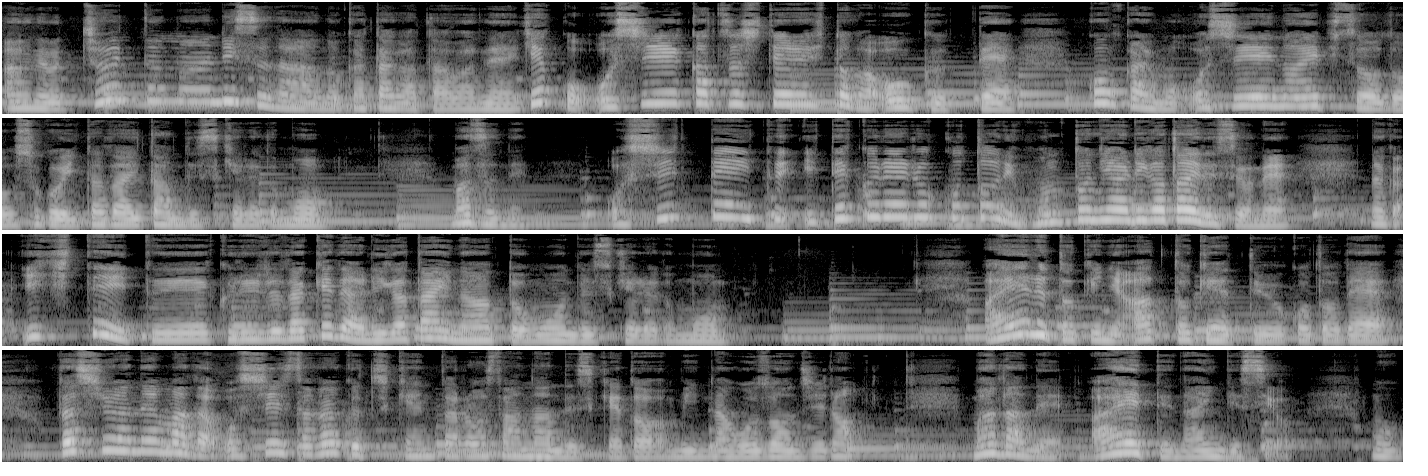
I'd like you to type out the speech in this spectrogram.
あのでもちょいたまリスナーの方々はね結構推し活してる人が多くって今回も推しのエピソードをすごいいただいたんですけれどもまずね推しっていていてくれることに本当にありがたいですよね。なんか生きていてくれるだけでありがたいなと思うんですけれども会える時に会っとけっていうことで私はねまだ推し坂口健太郎さんなんですけどみんなご存知の。まだね会えてないんですよ。もう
